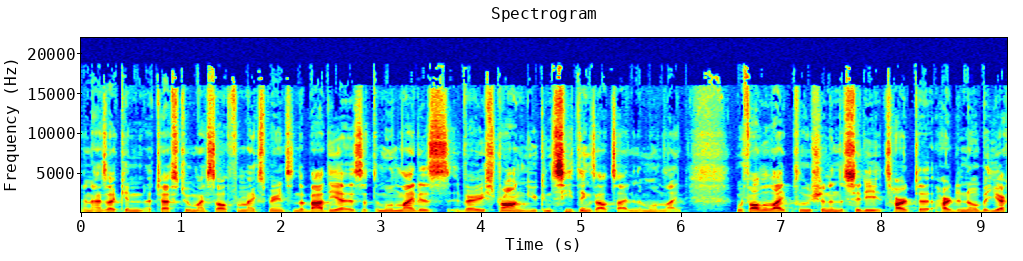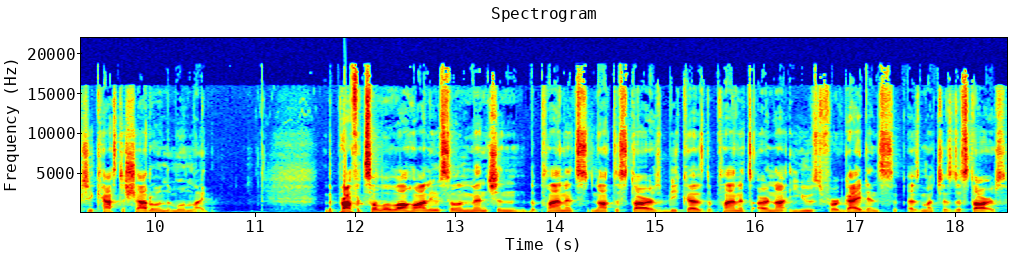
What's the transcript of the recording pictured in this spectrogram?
And as I can attest to myself from my experience in the Badia, is that the moonlight is very strong. You can see things outside in the moonlight. With all the light pollution in the city, it's hard to hard to know, but you actually cast a shadow in the moonlight. The Prophet ﷺ mentioned the planets, not the stars, because the planets are not used for guidance as much as the stars.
